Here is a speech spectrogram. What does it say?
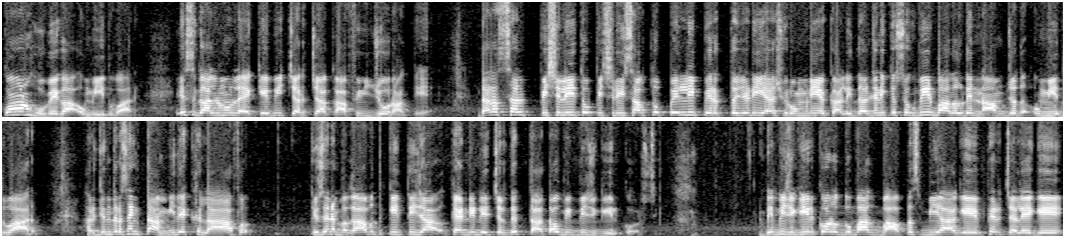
ਕੌਣ ਹੋਵੇਗਾ ਉਮੀਦਵਾਰ? ਇਸ ਗੱਲ ਨੂੰ ਲੈ ਕੇ ਵੀ ਚਰਚਾ ਕਾਫੀ ਜ਼ੋਰਾਂ ਤੇ ਹੈ। ਦਰਅਸਲ ਪਿਛਲੀ ਤੋਂ ਪਿਛਲੀ ਸਭ ਤੋਂ ਪਹਿਲੀ ਪਿਰਤ ਜਿਹੜੀ ਹੈ ਸ਼੍ਰੋਮਣੀ ਅਕਾਲੀ ਦਲ ਜਾਣੀ ਕਿ ਸੁਖਬੀਰ ਬਾਦਲ ਦੇ ਨਾਮਜ਼ਦ ਉਮੀਦਵਾਰ ਹਰਜਿੰਦਰ ਸਿੰਘ ਧਾਮੀ ਦੇ ਖਿਲਾਫ ਕਿਸੇ ਨੇ ਬਗਾਵਤ ਕੀਤੀ ਜਾਂ ਕੈਂਡੀਡੇਚਰ ਦਿੱਤਾ ਤਾਂ ਉਹ ਬੀਬੀ ਜਗੀਰ ਕੌਰ ਸੀ। ਬੀਬੀ ਜਗੀਰ ਕੌਰ ਉਦੋਂ ਬਾਅਦ ਵਾਪਸ ਵੀ ਆ ਗਏ ਫਿਰ ਚਲੇ ਗਏ।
